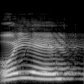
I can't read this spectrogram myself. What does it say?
Oiê!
